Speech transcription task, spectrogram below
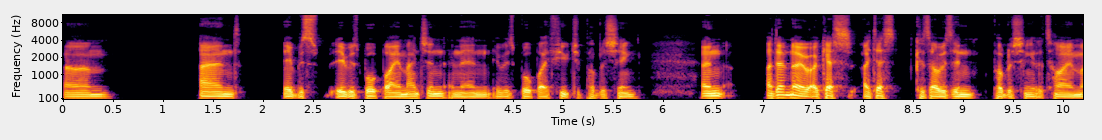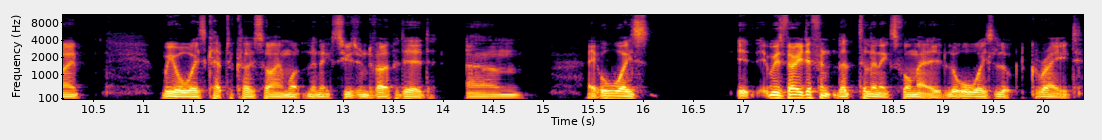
um, and it was it was bought by Imagine, and then it was bought by Future Publishing, and I don't know. I guess I guess because I was in publishing at the time, I we always kept a close eye on what Linux user and developer did. Um, it always it, it was very different to Linux format. It always looked great.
